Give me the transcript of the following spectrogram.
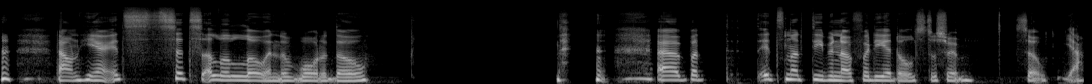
down here. It sits a little low in the water, though. uh, but it's not deep enough for the adults to swim. So, yeah.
